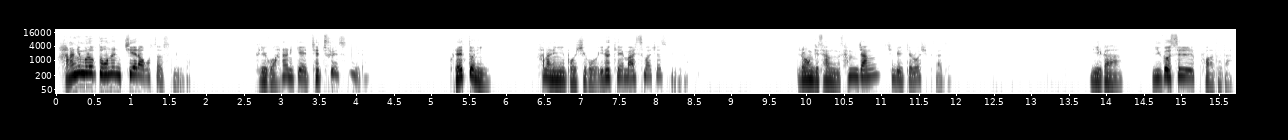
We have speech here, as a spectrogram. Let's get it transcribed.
하나님으로부터 오는 지혜라고 썼습니다. 그리고 하나님께 제출했습니다. 그랬더니 하나님이 보시고 이렇게 말씀하셨습니다. 이런기상 3장 11절로 14절. 네가 이것을 구하도다.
